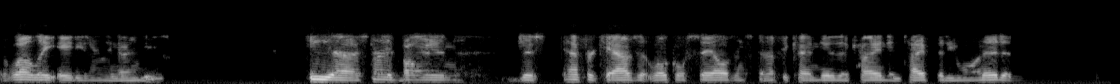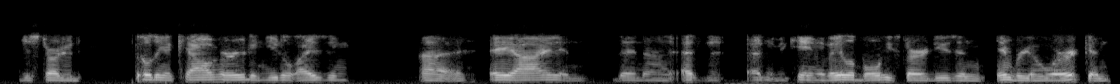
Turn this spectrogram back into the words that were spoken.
well late 80s early 90s he uh, started buying just heifer calves at local sales and stuff he kind of knew the kind and type that he wanted and just started building a cow herd and utilizing uh, AI, and then uh, as the as it became available, he started using embryo work, and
